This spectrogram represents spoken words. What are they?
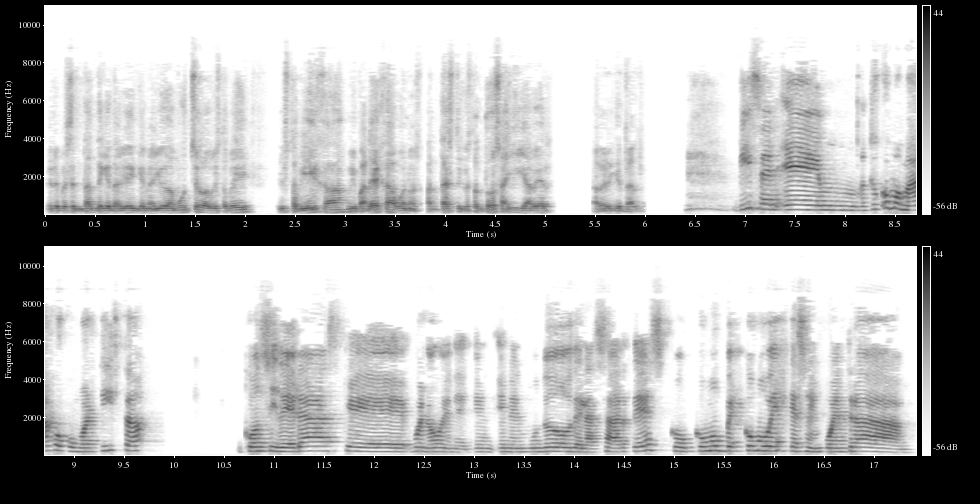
mi representante que también que me ayuda mucho, lo he visto por ahí. He visto a mi hija, mi pareja, bueno, es fantástico. Están todos allí a ver, a ver qué tal. Dicen, em, tú como mago, como artista, ¿Consideras que, bueno, en el, mundo de las artes, ¿cómo, ves que se encuentra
